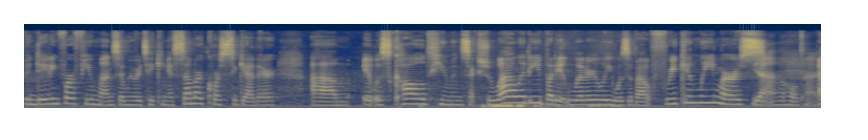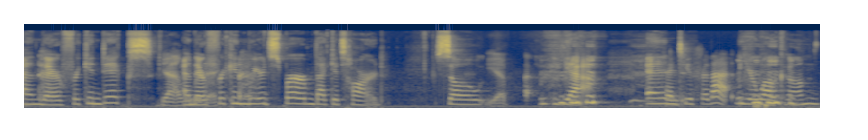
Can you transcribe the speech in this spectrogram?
been dating for a few months and we were taking a summer course together. Um, it was called Human Sexuality, but it literally was about freaking lemurs. Yeah, the whole time. And their freaking dicks. Yeah, And their dick. freaking weird sperm that gets hard. So, yep. yeah. And thank you for that. you're welcome.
